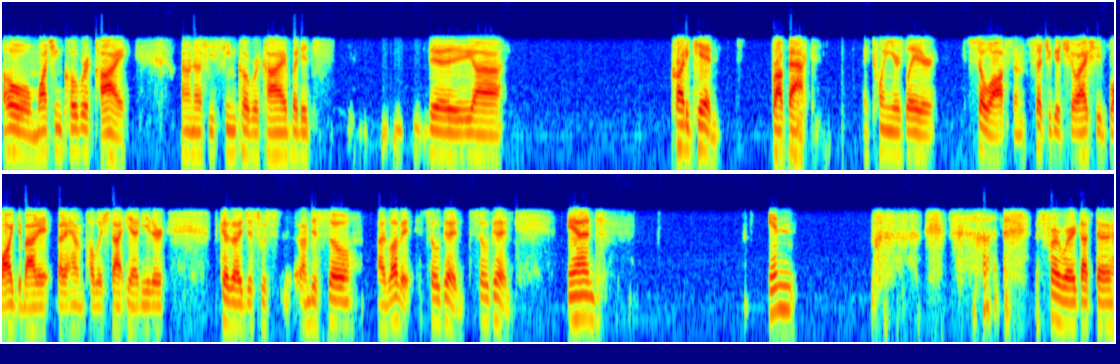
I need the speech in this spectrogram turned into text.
oh, I'm watching Cobra Kai. I don't know if you've seen Cobra Kai, but it's the uh, Karate Kid brought back like 20 years later. It's so awesome. Such a good show. I actually blogged about it, but I haven't published that yet either because I just was I'm just so I love it. It's so good. So good. And in that's probably where I got the,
